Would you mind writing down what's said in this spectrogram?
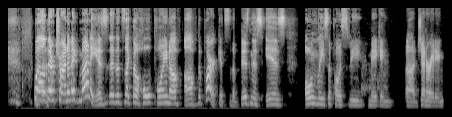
well they're trying to make money is that's like the whole point of of the park. It's the business is only supposed to be making uh, generating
